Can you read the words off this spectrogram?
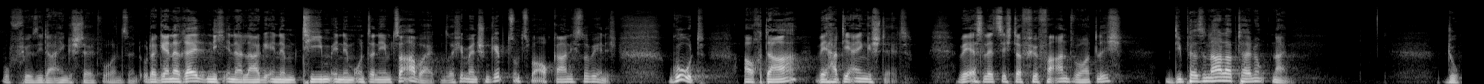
wofür sie da eingestellt worden sind. Oder generell nicht in der Lage, in einem Team, in einem Unternehmen zu arbeiten. Solche Menschen gibt es und zwar auch gar nicht so wenig. Gut, auch da, wer hat die eingestellt? Wer ist letztlich dafür verantwortlich? Die Personalabteilung? Nein. Du,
